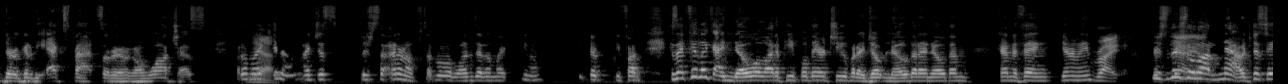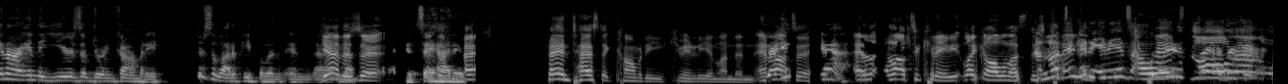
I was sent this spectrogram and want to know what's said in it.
there are gonna be expats that are gonna watch us. But I'm like, you know, I just there's I don't know something about London. I'm like, you know, it could be fun because I feel like I know a lot of people there too, but I don't know that I know them, kind of thing. You know what I mean? Right. There's there's Yeah, a yeah. lot now, just in our in the years of doing comedy. There's a lot of people in in uh, yeah. There's London a I could say hi a to. Fa- fantastic comedy community in London, and Right? lots of Yeah, and lo- lots of Canadian, like all of us. There's and lots of Canadians Canadians always all everywhere. around the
